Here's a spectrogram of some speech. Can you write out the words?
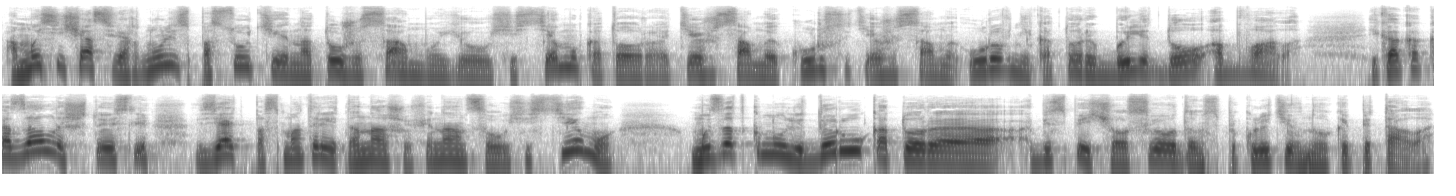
А мы сейчас вернулись, по сути, на ту же самую систему, которая, те же самые курсы, те же самые уровни, которые были до обвала. И как оказалось, что если взять, посмотреть на нашу финансовую систему, мы заткнули дыру, которая обеспечивалась выводом спекулятивного капитала.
